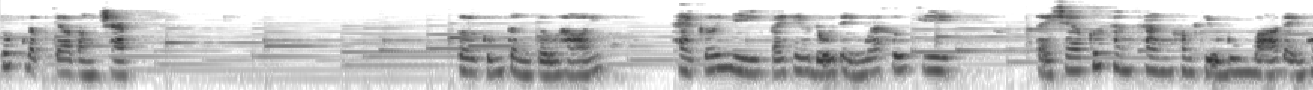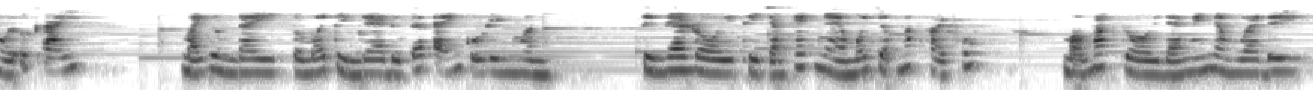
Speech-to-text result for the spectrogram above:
túc đập cho bằng sạch. Tôi cũng từng tự hỏi, thà cớ gì phải theo đuổi đoạn quá khứ kia, tại sao cứ khăng khăng không chịu buông bỏ đoạn hồi ức ấy. Mãi gần đây tôi mới tìm ra được đáp án của riêng mình. Tìm ra rồi thì chẳng khác nào mới chợp mắt vài phút. Mở mắt rồi đã mấy năm qua đi.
